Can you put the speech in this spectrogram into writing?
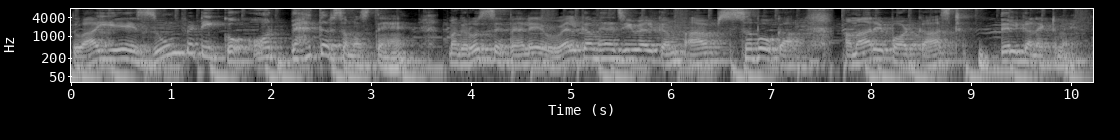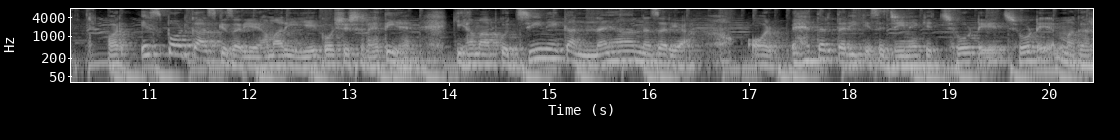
तो आइए जूम फटीक को और बेहतर समझते हैं। मगर उससे पहले वेलकम है जी वेलकम आप सबों का हमारे पॉडकास्ट दिल कनेक्ट में। और इस पॉडकास्ट के ज़रिए हमारी ये कोशिश रहती है कि हम आपको जीने का नया नज़रिया और बेहतर तरीके से जीने के छोटे छोटे मगर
